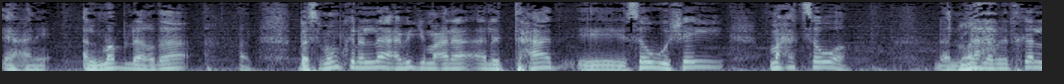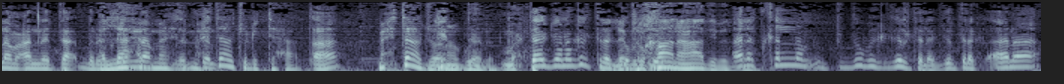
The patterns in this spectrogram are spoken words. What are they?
يعني المبلغ ده. بس ممكن اللاعب يجي معنا الاتحاد يسوي شيء ما حد سواه. لأنه إحنا بنتكلم عن اللاعب محتاج الاتحاد. أه؟ محتاج أنا أقول محتاج أنا قلت لك في الخانة هذه بالذات أنا اتكلم دوبك قلت لك قلت لك أنا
